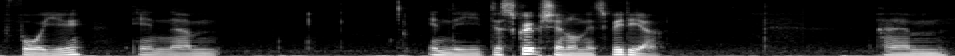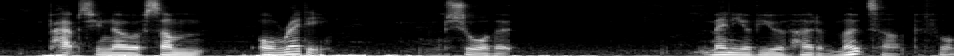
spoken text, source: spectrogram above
for you in um, in the description on this video. Um, perhaps you know of some already. I'm sure that many of you have heard of Mozart before.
